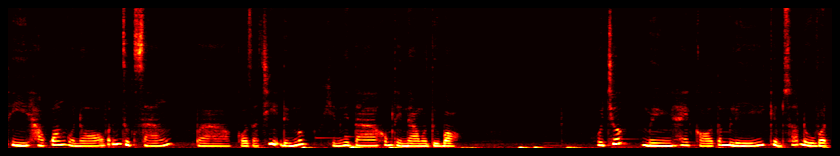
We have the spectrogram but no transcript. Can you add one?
thì hào quang của nó vẫn rực sáng và có giá trị đến mức khiến người ta không thể nào mà từ bỏ hồi trước, mình hay có tâm lý kiểm soát đồ vật.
